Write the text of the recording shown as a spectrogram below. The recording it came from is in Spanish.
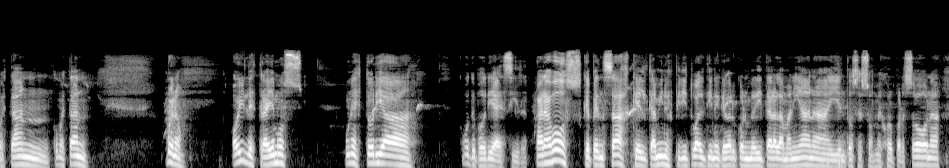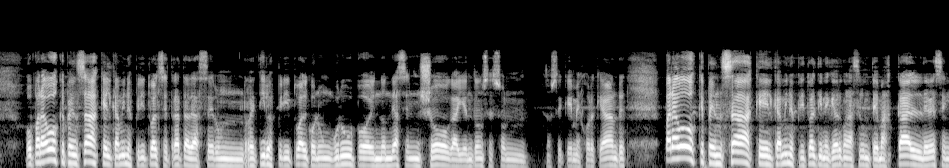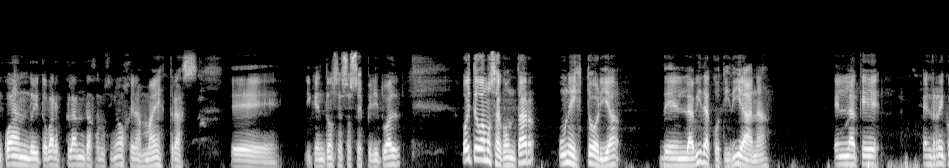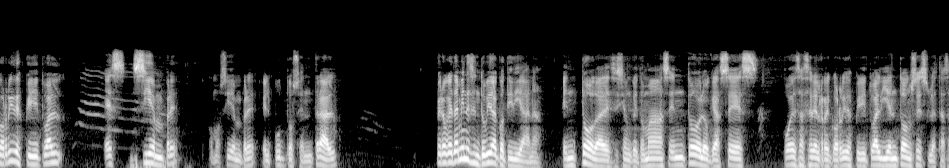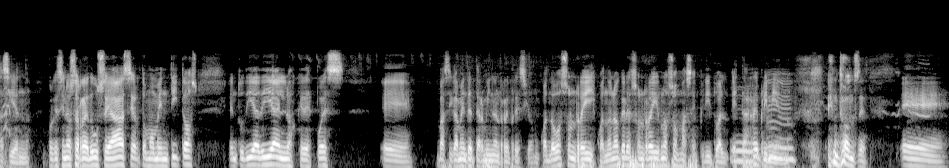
¿Cómo están? ¿Cómo están? Bueno, hoy les traemos una historia, ¿cómo te podría decir? Para vos que pensás que el camino espiritual tiene que ver con meditar a la mañana y entonces sos mejor persona, o para vos que pensás que el camino espiritual se trata de hacer un retiro espiritual con un grupo en donde hacen yoga y entonces son no sé qué mejor que antes. Para vos que pensás que el camino espiritual tiene que ver con hacer un temazcal de vez en cuando y tomar plantas alucinógenas maestras eh, y que entonces sos espiritual, hoy te vamos a contar una historia de la vida cotidiana en la que el recorrido espiritual es siempre, como siempre, el punto central, pero que también es en tu vida cotidiana, en toda decisión que tomás, en todo lo que haces, puedes hacer el recorrido espiritual y entonces lo estás haciendo. Porque si no se reduce a ciertos momentitos en tu día a día en los que después eh, básicamente termina en represión. Cuando vos sonreís, cuando no querés sonreír, no sos más espiritual, estás mm, reprimiendo. Mm. Entonces, eh,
